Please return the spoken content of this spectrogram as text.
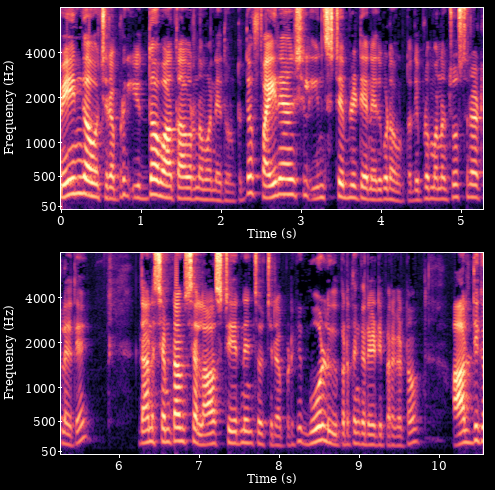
మెయిన్గా వచ్చేటప్పటికి యుద్ధ వాతావరణం అనేది ఉంటుంది. ఫైనాన్షియల్ ఇన్స్టెబిలిటీ అనేది కూడా ఉంటుంది. ఇప్పుడు మనం చూస్తున్నట్లయితే దాని సిమ్టమ్స్ లాస్ట్ ఇయర్ నుంచి వచ్చేటప్పటికి గోల్డ్ విపరీతంగా రేటు పెరగటం ఆర్థిక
